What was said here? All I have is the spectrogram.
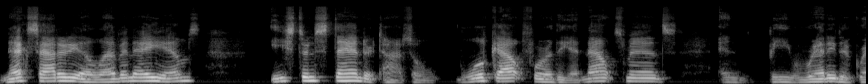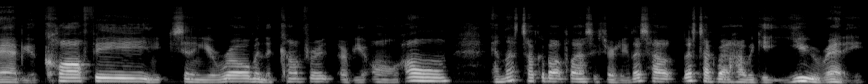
Next Saturday, 11 a.m. Eastern Standard Time. So look out for the announcements and be ready to grab your coffee, sit in your robe in the comfort of your own home, and let's talk about plastic surgery. Let's how let's talk about how we get you ready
